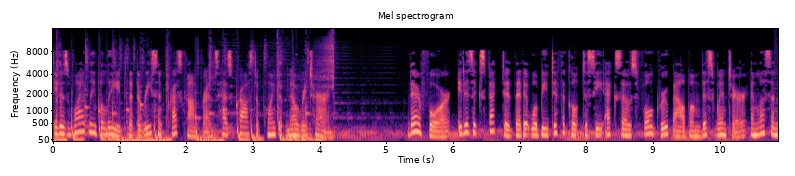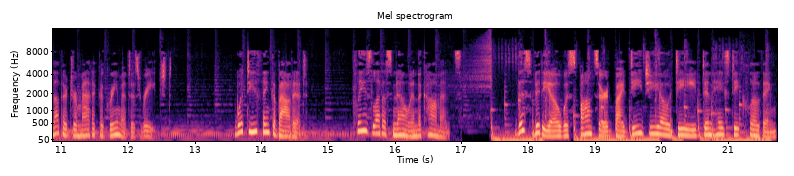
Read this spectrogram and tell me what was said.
it is widely believed that the recent press conference has crossed a point of no return. Therefore, it is expected that it will be difficult to see EXO's full group album this winter unless another dramatic agreement is reached. What do you think about it? Please let us know in the comments. This video was sponsored by DGOD Dinhasty Clothing.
